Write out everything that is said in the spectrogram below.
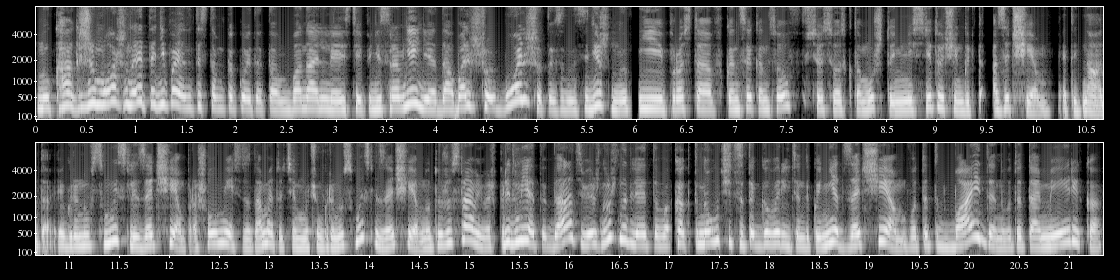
Ну как же можно это не понять? Ну, то есть там какой-то там банальная степени сравнения, да, большой больше, то есть ты сидишь, ну, и просто в конце концов все свелось к тому, что мне сидит очень говорит, а зачем это надо? Я говорю, ну в смысле зачем? Прошел месяц, да, мы эту тему учим. Говорю, ну в смысле зачем? Ну ты же сравниваешь предметы, да, тебе же нужно для этого как-то научиться так говорить. Он такой, нет, зачем? Вот этот Байден, вот эта Америка,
